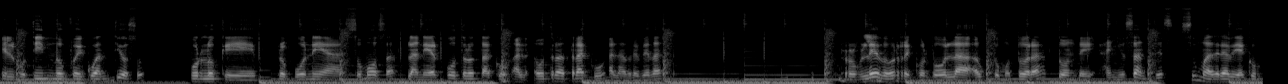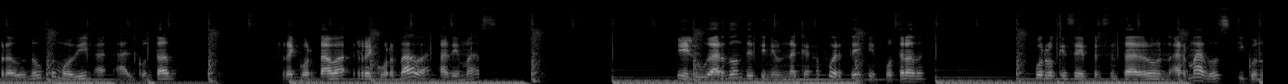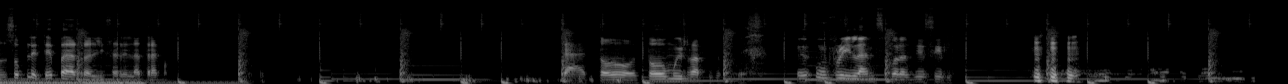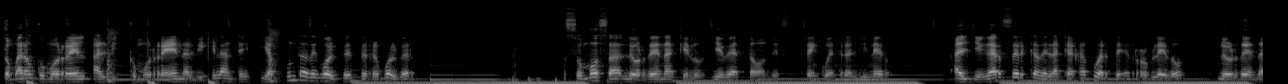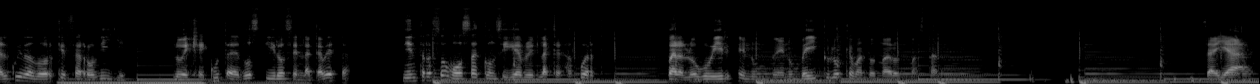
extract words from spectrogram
El botín no fue cuantioso, por lo que propone a Somoza planear otro, atraco a la brevedad. Robledo recordó la automotora donde años antes su madre había comprado un automóvil al contado. Recordaba, recordaba además el lugar donde tenían una caja fuerte empotrada, por lo que se presentaron armados y con un soplete para realizar el atraco. todo, todo muy rápido. un freelance, por así decirlo. Tomaron como rehén, al, como rehén al vigilante y a punta de golpes de revólver, Somoza le ordena que los lleve hasta donde se encuentra el dinero. Al llegar cerca de la caja fuerte, Robledo le ordena al cuidador que se arrodille, lo ejecuta de dos tiros en la cabeza, mientras Somoza consigue abrir la caja fuerte, para luego ir en un, en un vehículo que abandonaron más tarde. O sea, ya.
